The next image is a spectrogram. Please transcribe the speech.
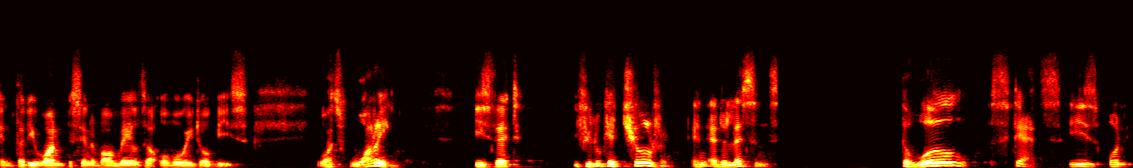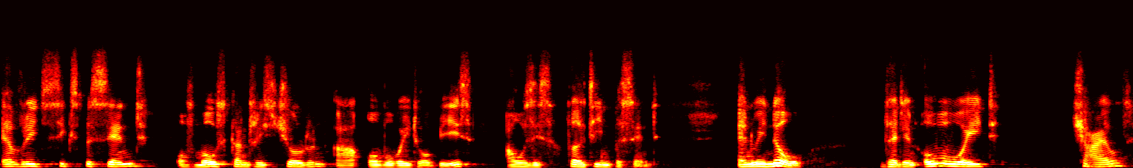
and 31% of our males are overweight or obese. What's worrying is that if you look at children and adolescents, the world stats is on average 6% of most countries' children are overweight or obese. Ours is 13%. And we know that an overweight child,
